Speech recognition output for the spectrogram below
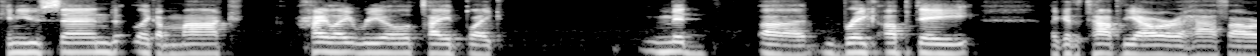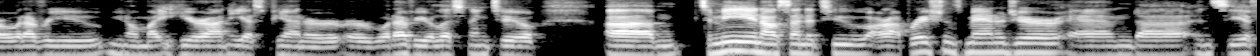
Can you send like a mock highlight reel type, like mid uh, break update?" like at the top of the hour or a half hour, whatever you you know might hear on ESPN or, or whatever you're listening to um, to me, and I'll send it to our operations manager and uh, and see if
